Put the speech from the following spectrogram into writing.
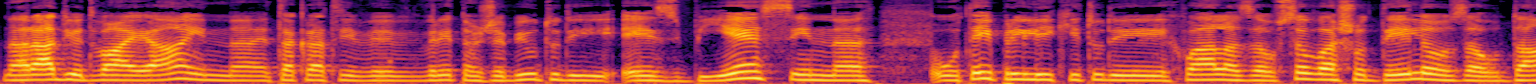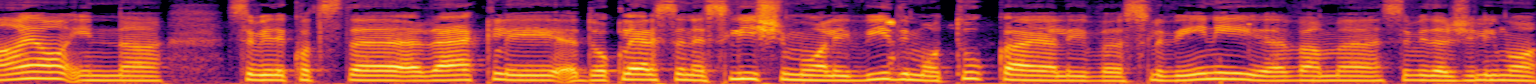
na Radio 2A in uh, takrat je verjetno že bil tudi SBS in uh, v tej priliki tudi hvala za vso vašo delo, za vdajo in uh, seveda, kot ste rekli, dokler se ne slišimo ali vidimo tukaj ali v Sloveniji, vam seveda želimo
